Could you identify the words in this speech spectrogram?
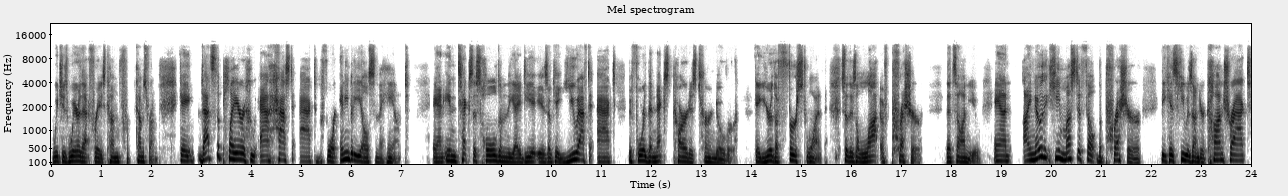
which is where that phrase come from, comes from okay that's the player who a- has to act before anybody else in the hand and in Texas Hold'em, the idea is okay, you have to act before the next card is turned over. Okay, you're the first one. So there's a lot of pressure that's on you. And I know that he must have felt the pressure because he was under contract,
